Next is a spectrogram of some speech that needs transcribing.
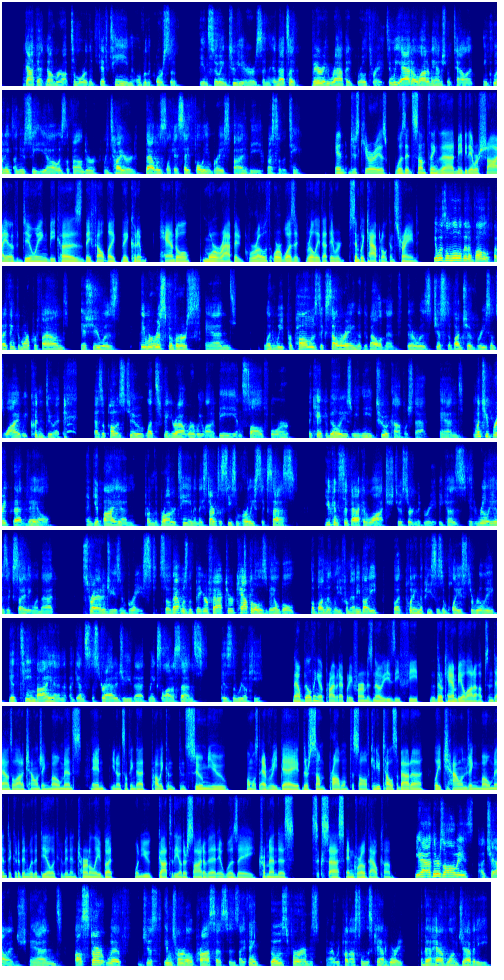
got that number up to more than 15 over the course of the ensuing two years. And, and that's a very rapid growth rates. And we added a lot of management talent, including a new CEO as the founder retired. That was, like I say, fully embraced by the rest of the team. And just curious, was it something that maybe they were shy of doing because they felt like they couldn't handle more rapid growth? Or was it really that they were simply capital constrained? It was a little bit of both, but I think the more profound issue was they were risk averse and when we proposed accelerating the development, there was just a bunch of reasons why we couldn't do it, as opposed to let's figure out where we want to be and solve for the capabilities we need to accomplish that. And once you break that veil and get buy in from the broader team and they start to see some early success, you can sit back and watch to a certain degree because it really is exciting when that strategy is embraced. So that was the bigger factor. Capital is available abundantly from anybody, but putting the pieces in place to really get team buy in against a strategy that makes a lot of sense is the real key. Now, building a private equity firm is no easy feat. There can be a lot of ups and downs, a lot of challenging moments. And, you know, it's something that probably can consume you almost every day. There's some problem to solve. Can you tell us about a really challenging moment. It could have been with a deal, it could have been internally, but when you got to the other side of it, it was a tremendous success and growth outcome? Yeah, there's always a challenge. And I'll start with just internal processes. I think those firms, I would put us in this category, that have longevity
